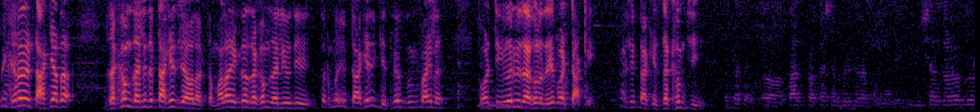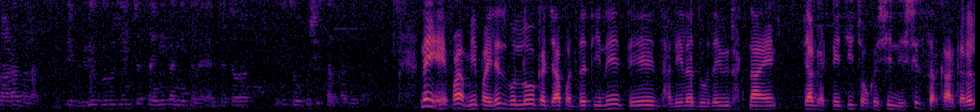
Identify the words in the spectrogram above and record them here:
नाही खरं नाही टाके आता जखम झाली तर टाकेच द्यावं लागतं. मला एकदा जखम झाली होती तर मी टाके घेतले तुम्ही पाहिलं. तुम्हाला टी व्हीवर बी दाखवलं होतं हे पण टाके. असे टाके जखमची काल प्रकाश आंबेडकर असं म्हणाले की विशालगडावर जो राडा झाला ते व्हिडिओ गुरुजींच्या सैनिकांनी केलाय आणि त्याच्यावर त्याची चौकशी सरकार होता नाही हे पहा मी पहिलेच बोललो का ज्या पद्धतीने ते झालेलं दुर्दैवी घटना आहे त्या घटनेची चौकशी निश्चित सरकार करेल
